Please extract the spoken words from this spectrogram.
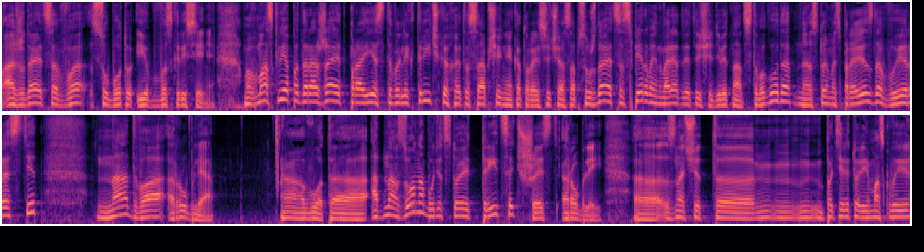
ожидается в субботу и в воскресенье. В Москве подорожает проезд в электричках. Это сообщение, которое сейчас обсуждается. С 1 января 2019 года э, стоимость проезда вырастет на 2 рубля. А, Вот. э, Одна зона будет стоить 36 рублей. Э, Значит, э, по территории Москвы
